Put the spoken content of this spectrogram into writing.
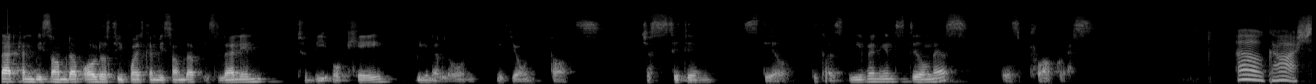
That can be summed up, all those three points can be summed up is learning to be okay being alone with your own thoughts, just sitting still. Because even in stillness, there's progress. Oh gosh,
